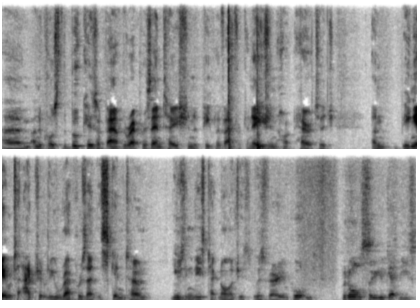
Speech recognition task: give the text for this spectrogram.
Um, and of course, the book is about the representation of people of African Asian heritage, and being able to accurately represent the skin tone using these technologies was very important. But also, you get these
